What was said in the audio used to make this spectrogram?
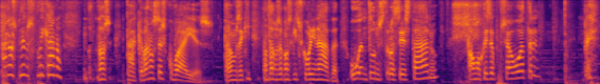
pá, nós podemos explicar. Não? Nós, pá, acabaram-se as cobaias. Estávamos aqui, não estávamos a conseguir descobrir nada. O Antunes trouxe este aro, há uma coisa a puxar a outra. Pé,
